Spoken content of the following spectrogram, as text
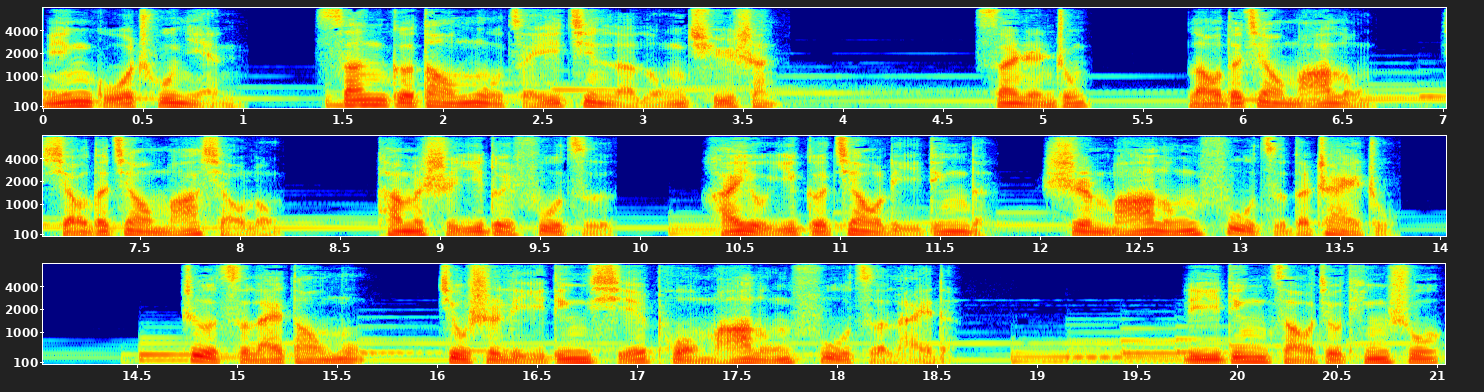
民国初年，三个盗墓贼进了龙区山。三人中，老的叫马龙，小的叫马小龙，他们是一对父子。还有一个叫李丁的，是马龙父子的债主。这次来盗墓，就是李丁胁迫马龙父子来的。李丁早就听说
